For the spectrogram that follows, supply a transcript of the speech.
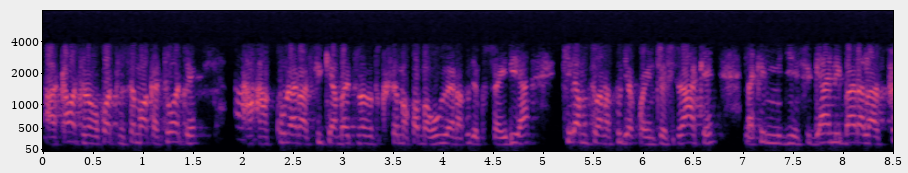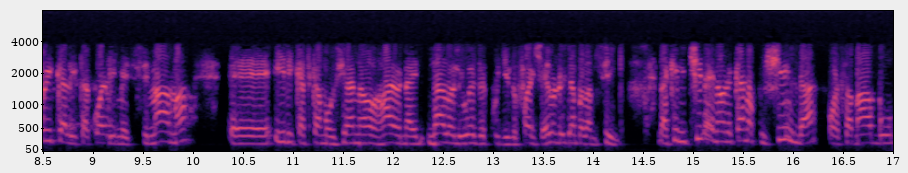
kama tunavyokuwa tunasema wakati wote hakuna rafiki ambaye tunaweza tukasema kwamba huyu anakuja kusaidia. Kila mtu anakuja kwa interest zake, lakini ni jinsi gani bara la Afrika litakuwa limesimama eh, ili katika mahusiano hayo na, nalo liweze kujinufaisha. Hilo ndio jambo la msingi, lakini China inaonekana kushinda kwa sababu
